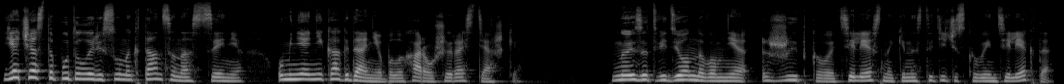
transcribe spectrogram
Я часто путала рисунок танца на сцене, у меня никогда не было хорошей растяжки. Но из отведенного мне жидкого телесно-кинестетического интеллекта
